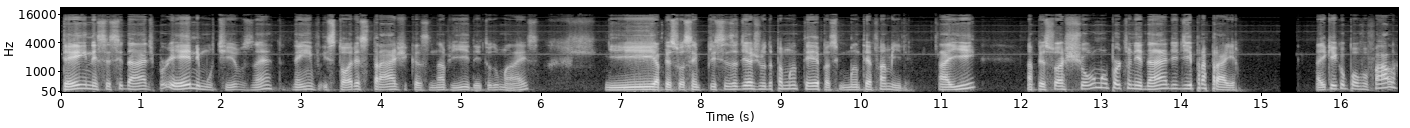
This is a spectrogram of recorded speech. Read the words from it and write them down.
tem necessidade por N motivos, né? Tem histórias trágicas na vida e tudo mais. E a pessoa sempre precisa de ajuda para manter, para manter a família. Aí a pessoa achou uma oportunidade de ir para a praia. Aí o que, que o povo fala?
